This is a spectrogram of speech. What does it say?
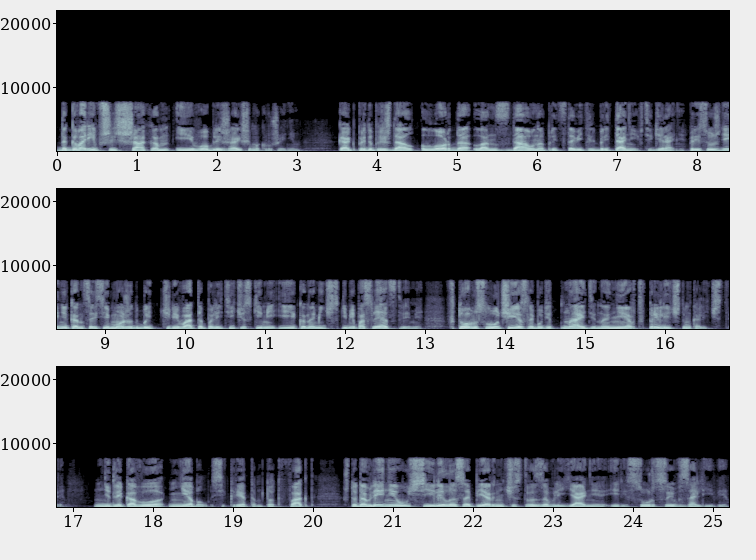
договорившись с Шахом и его ближайшим окружением. Как предупреждал лорда Лансдауна, представитель Британии в Тегеране, присуждение концессий может быть чревато политическими и экономическими последствиями, в том случае, если будет найдена нефть в приличном количестве. Ни для кого не был секретом тот факт, что давление усилило соперничество за влияние и ресурсы в заливе.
